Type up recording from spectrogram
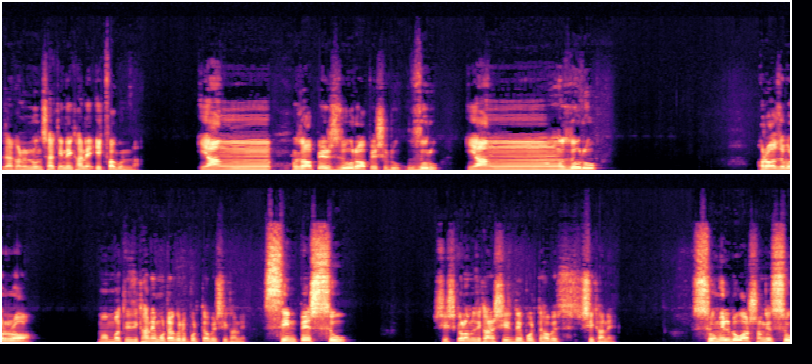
যার কারণে নুন সাকিন এখানে ইকফা গুন্না ইয়াং, রপেশ জু, রপেশ রু, জুরু। ইয়াং, জুরু। র জবর র। মোমবাতি যেখানে মোটা করে পড়তে হবে সেখানে। সিন পেশ সু শীষ কলম যেখানে শীষ দিয়ে পড়তে হবে সেখানে। সু মিলবে ওয়ার সঙ্গে। সু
